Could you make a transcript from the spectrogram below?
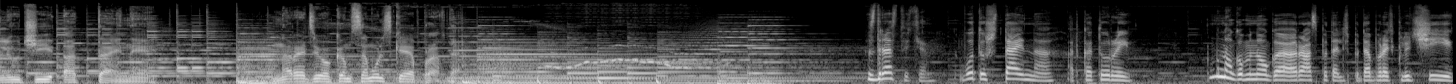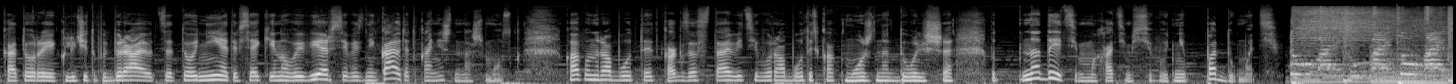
Ключи от тайны. На радио «Комсомольская правда». Здравствуйте. Вот уж тайна, от которой много-много раз пытались подобрать ключи, которые ключи то подбираются, то нет, и всякие новые версии возникают. Это, конечно, наш мозг. Как он работает, как заставить его работать как можно дольше. Вот над этим мы хотим сегодня подумать. Думай, думай, думай,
